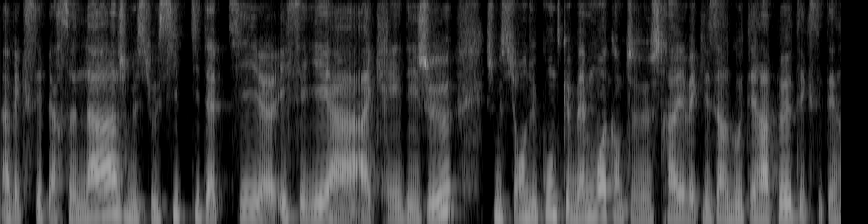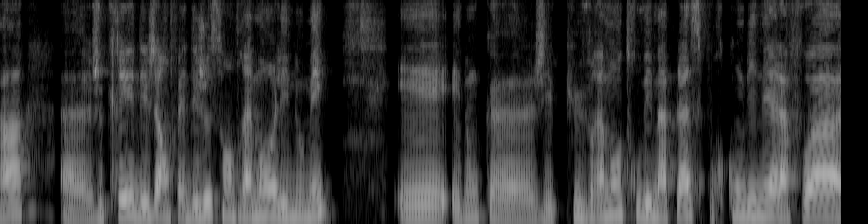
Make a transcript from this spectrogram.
avec ces personnes-là, je me suis aussi petit à petit essayé à, créer des jeux. Je me suis rendu compte que même moi, quand je, travaille avec les ergothérapeutes, etc., je crée déjà en fait des jeux sans vraiment les nommer. Et, donc, j'ai pu vraiment trouver ma place pour combiner à la fois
